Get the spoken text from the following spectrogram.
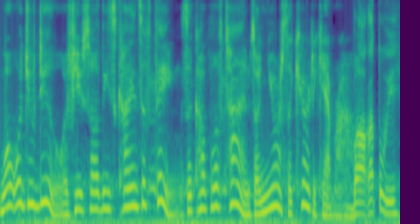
What would you do if you saw these kinds of things a couple of times on your security camera? Baka to eh.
